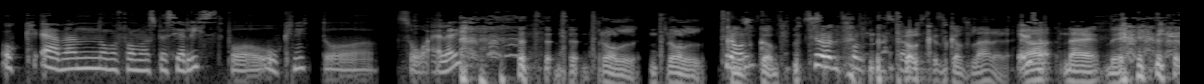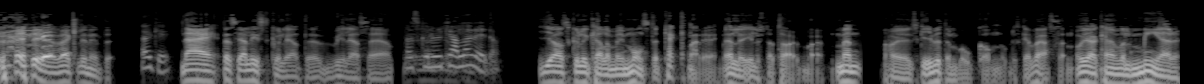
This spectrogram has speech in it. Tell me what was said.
Och även någon form av specialist på oknytt och så, eller? Troll, troll, Troll. kunskap, Troll- trollkunskap. trollkunskapslärare. Är det ja, Nej, det, det är jag verkligen inte. Okej. Nej, specialist skulle jag inte vilja säga. Vad skulle du kalla dig då? Jag skulle kalla mig monstertecknare, eller illustratör bara. Men har jag ju skrivit en bok om nordiska väsen. Och jag kan väl mer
